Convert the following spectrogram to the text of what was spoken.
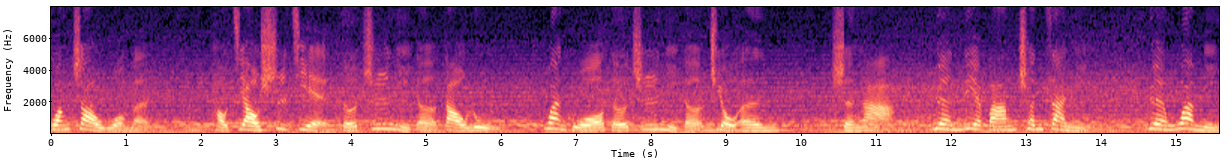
光照我们，好叫世界得知你的道路，万国得知你的救恩。神啊，愿列邦称赞你，愿万民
